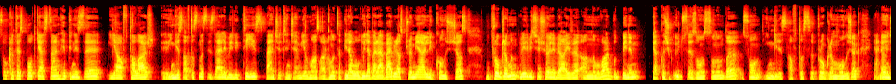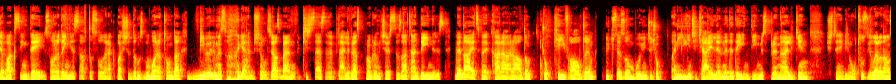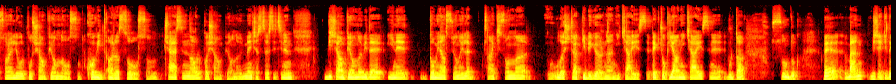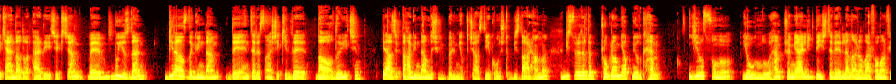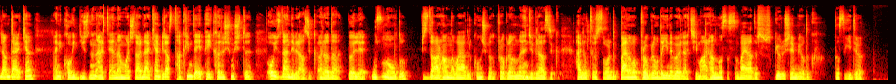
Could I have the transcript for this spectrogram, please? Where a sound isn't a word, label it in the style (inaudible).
Sokrates Podcast'ten hepinize iyi haftalar. Ee, İngiliz haftasında sizlerle birlikteyiz. Ben Çetin Cem Yılmaz, Arhan Atapilavoğlu ile beraber biraz Premier Lig konuşacağız. Bu programın benim için şöyle bir ayrı anlamı var. Bu benim yaklaşık 3 sezon sonunda son İngiliz haftası programım olacak. Yani önce Boxing Day sonra da İngiliz haftası olarak başladığımız bu maratonda bir bölümün (laughs) sonuna gelmiş olacağız. Ben kişisel sebeplerle biraz program içerisinde zaten değiniriz. Veda etme kararı aldım. Çok keyif aldığım 3 sezon boyunca çok hani ilginç hikayelerine de değindiğimiz Premier Lig'in işte ne bileyim 30 yıl aradan sonra Liverpool şampiyonluğu olsun, Covid arası olsun, Chelsea'nin Avrupa şampiyonu, Manchester City'nin bir şampiyonluğu bir de yine dominasyonuyla sanki sonuna ulaşacak gibi görünen hikayesi. Pek çok yan hikayesini burada sunduk. Ve ben bir şekilde kendi adıma perdeyi çekeceğim ve bu yüzden biraz da gündemde enteresan şekilde dağıldığı için birazcık daha gündem dışı bir bölüm yapacağız diye konuştuk biz de Arhan'la. Bir süredir de program yapmıyorduk. Hem yıl sonu yoğunluğu hem Premier Lig'de işte verilen aralar falan filan derken hani Covid yüzünden ertelenen maçlar derken biraz takvim de epey karışmıştı. O yüzden de birazcık arada böyle uzun oldu. Biz de Arhan'la bayağıdır konuşmuyorduk programdan önce birazcık hal hatır sorduk. Ben ama programı da yine böyle açayım. Arhan nasılsın? Bayağıdır görüşemiyorduk. Nasıl gidiyor?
